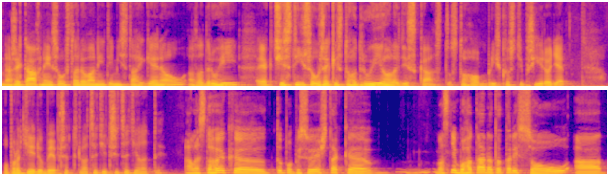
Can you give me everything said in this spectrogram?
na řekách nejsou sledovaný ty místa hygienou a za druhý, jak čistý jsou řeky z toho druhého hlediska, z toho blízkosti přírodě oproti době před 20-30 lety. Ale z toho, jak eh, to popisuješ, tak eh, vlastně bohatá data tady jsou a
